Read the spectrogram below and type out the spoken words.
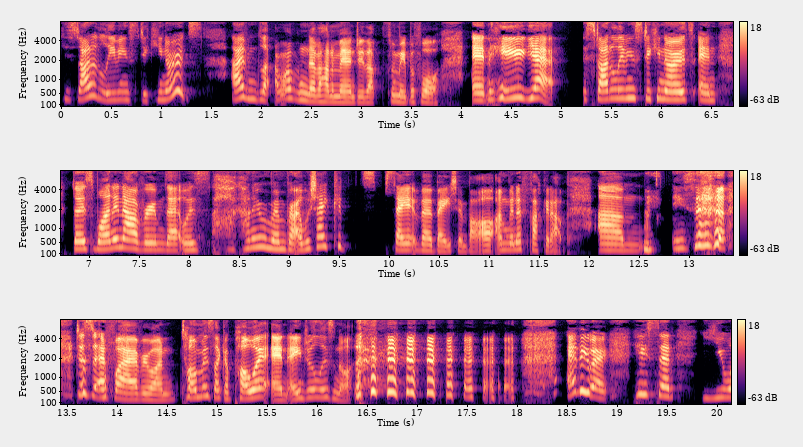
he started leaving sticky notes. I've I've never had a man do that for me before, and he, yeah, started leaving sticky notes and there's one in our room that was oh, I can't even remember. I wish I could say it verbatim, but i am gonna fuck it up. Um, he's just FYI, everyone. Tom is like a poet and Angel is not. anyway, he said, "You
